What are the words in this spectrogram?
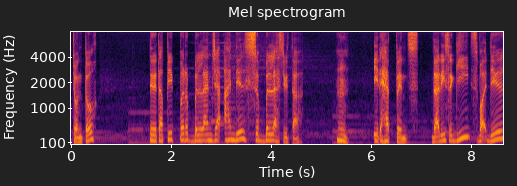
contoh, tetapi perbelanjaan dia 11 juta. Hmm. It happens. Dari segi sebab dia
